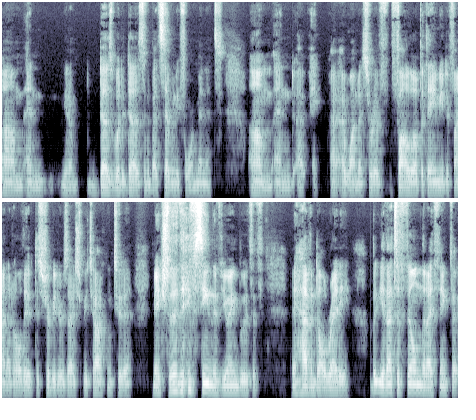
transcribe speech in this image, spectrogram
um, and you know does what it does in about 74 minutes. Um, and I, I, want to sort of follow up with Amy to find out all the distributors I should be talking to to make sure that they've seen the viewing booth if they haven't already. But yeah, that's a film that I think that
